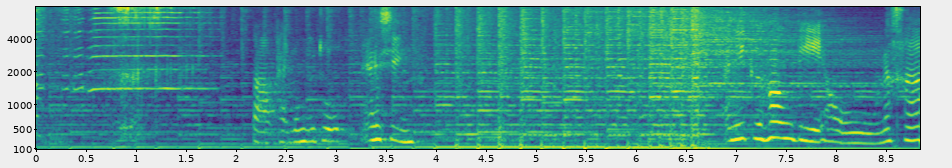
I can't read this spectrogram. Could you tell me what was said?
บเปล่าใครลง YouTube แอชิง อันนี้คือห้องเดียวนะคะ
